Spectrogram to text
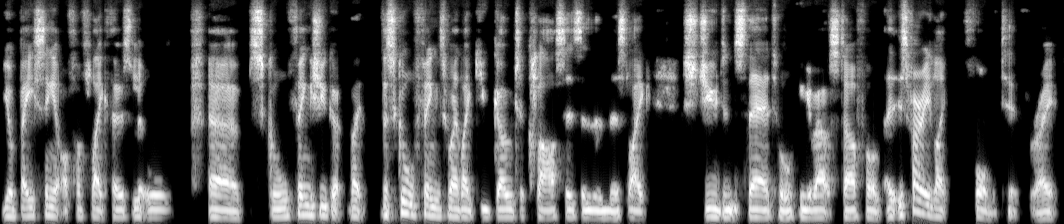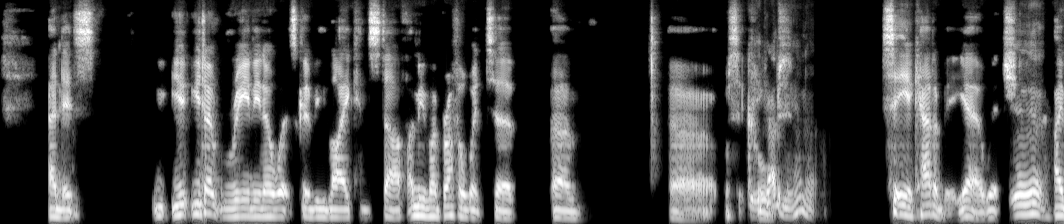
you're basing it off of like those little uh, school things you got, like the school things where like you go to classes and then there's like students there talking about stuff. Or it's very like formative, right? And it's you, you don't really know what it's going to be like and stuff. I mean, my brother went to um, uh, what's it called? Academy, City Academy, yeah, which yeah, yeah. I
